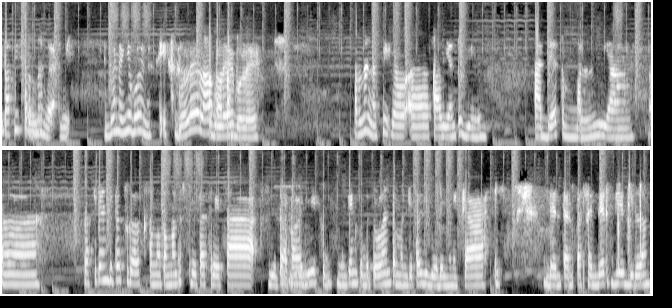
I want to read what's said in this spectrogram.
tapi pernah nggak nih? Gue nanya boleh nggak sih? boleh lah Apa-apa? boleh boleh Pernah nggak sih kalau eh, kalian tuh gini? Ada temen yang eh pasti kan kita suka ketemu teman terus cerita-cerita gitu. Apalagi ke- mungkin kebetulan teman kita juga udah menikah. Dan tanpa sadar dia bilang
